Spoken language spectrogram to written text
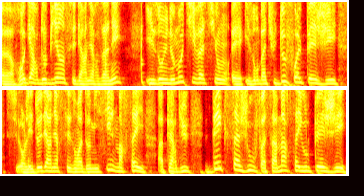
euh, regardent bien ces dernières années. Ils ont une motivation et ils ont battu deux fois le PSG sur les deux dernières saisons à domicile. Marseille a perdu dès que ça joue face à Marseille ou le PSG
